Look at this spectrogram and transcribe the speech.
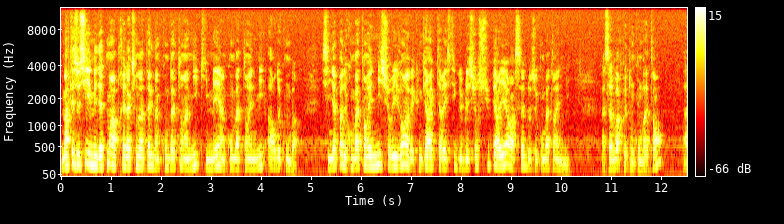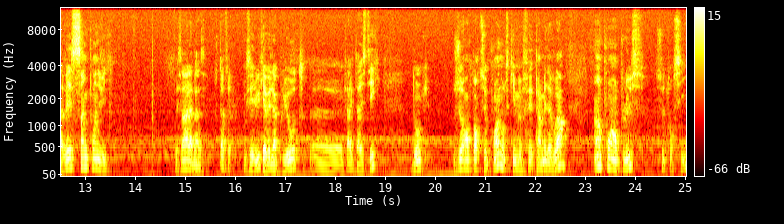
Marquez ceci immédiatement après l'action d'attaque d'un combattant ami qui met un combattant ennemi hors de combat. S'il n'y a pas de combattant ennemi survivant avec une caractéristique de blessure supérieure à celle de ce combattant ennemi. À savoir que ton combattant avait 5 points de vie. C'est ça à la base. Tout à fait. Donc c'est lui qui avait la plus haute euh, caractéristique. Donc je remporte ce point, donc ce qui me fait, permet d'avoir un point en plus ce tour-ci.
